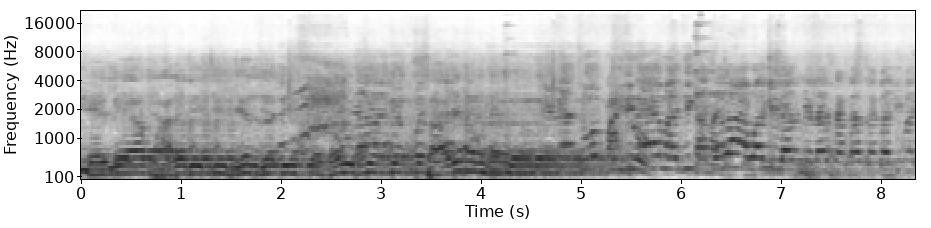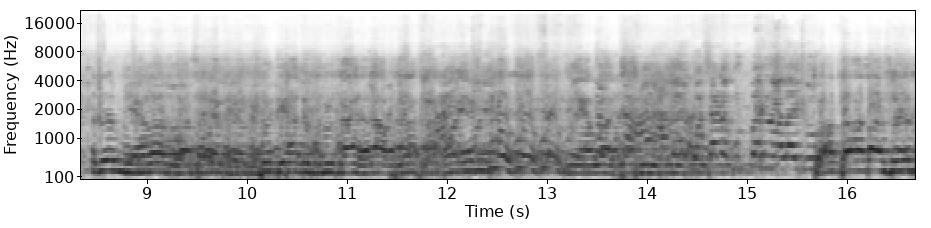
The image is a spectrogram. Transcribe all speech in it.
गेल्या महाराजाची वेळ झाली. नऊ साडेनऊ मेला गणपती आलं म्हणून काय झालं आपल्या. मेला स्वतः आला असेल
